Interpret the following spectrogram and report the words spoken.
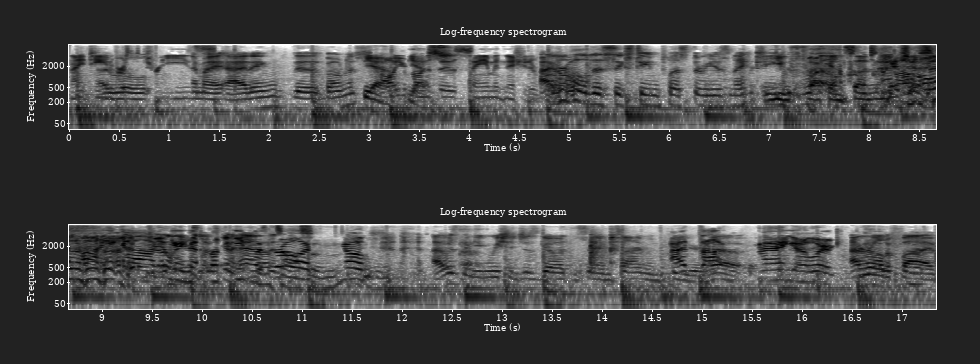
19 I versus roll- trees. Am I adding the bonus? Yeah. All your yes. bonuses, same initiative. I rolled a 16 plus 3 is 19. You as well. fucking sons of bitches. Oh my god. Okay, that's gonna keep happen. this rolling. That's Go. I was thinking we should just go at the same time and I figure thought it out. that ain't gonna work. I rolled a 5.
